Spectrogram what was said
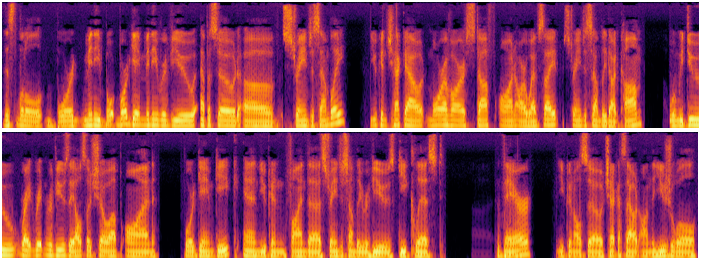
this little board mini board game mini review episode of Strange Assembly. You can check out more of our stuff on our website, strangeassembly.com. When we do write written reviews, they also show up on Board Game Geek, and you can find the Strange Assembly Reviews geek list uh, there. You can also check us out on the usual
